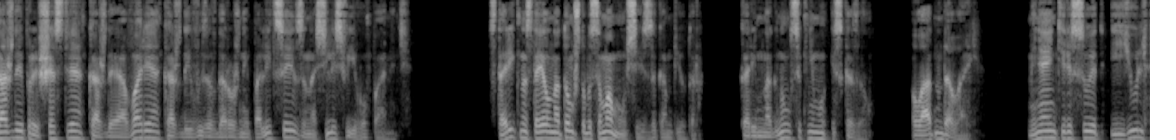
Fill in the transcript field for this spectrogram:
Каждое происшествие, каждая авария, каждый вызов дорожной полиции заносились в его память. Старик настоял на том, чтобы самому сесть за компьютер. Карим нагнулся к нему и сказал, «Ладно, давай. Меня интересует июль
